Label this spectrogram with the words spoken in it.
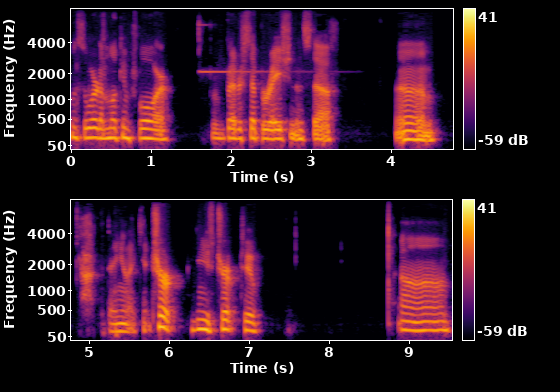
what's the word I'm looking for for better separation and stuff. Um, God, dang it, I can't chirp. You can use chirp too. Um,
